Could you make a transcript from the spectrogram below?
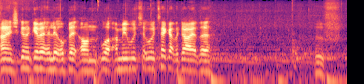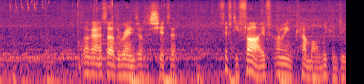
And she's going to give it a little bit on. Well, I mean, we'll, we'll take out the guy at the. Oof. Not outside the range. That's a shitter. 55. I mean, come on, we can do.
